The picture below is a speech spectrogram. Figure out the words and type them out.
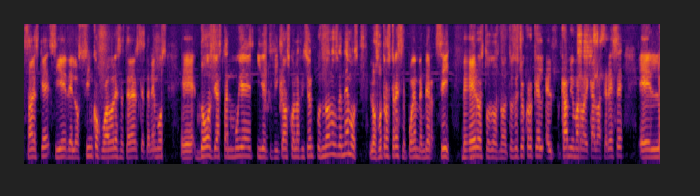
¿sabes qué? Si de los cinco jugadores estelares que tenemos, eh, dos ya están muy identificados con la afición, pues no los vendemos. Los otros tres se pueden vender, sí, pero estos dos no. Entonces yo creo que el, el cambio más radical va a ser ese. El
